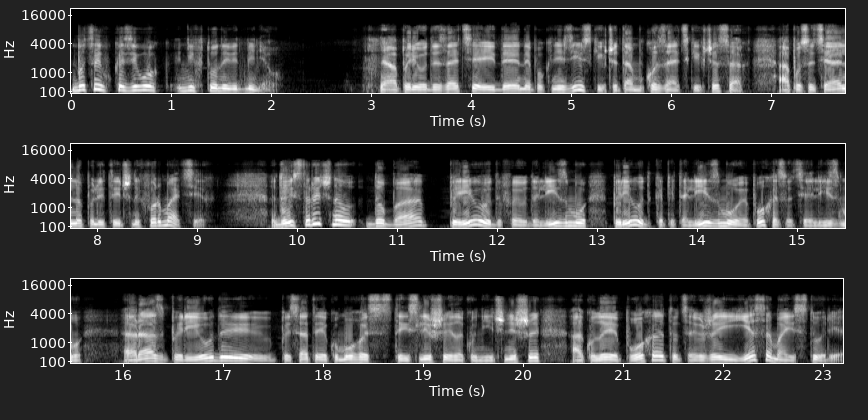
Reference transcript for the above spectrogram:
бо цих вказівок ніхто не відміняв. А періодизація йде не по князівських чи там козацьких часах, а по соціально-політичних формаціях. Доісторична доба, період феодалізму, період капіталізму, епоха соціалізму. Раз періоди писати якомога стисліше і лаконічніше, а коли епоха, то це вже і є сама історія.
